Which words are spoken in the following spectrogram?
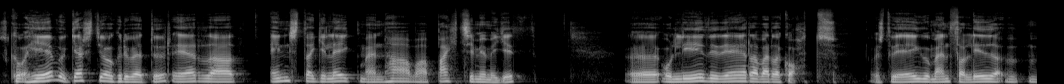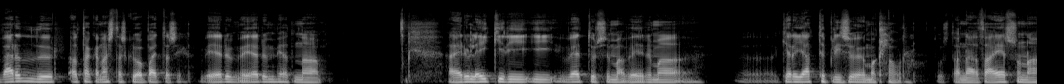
sko hefur gerst hjá okkur í vetur er að einstaki leikmenn hafa bætt sér mjög mikið uh, og liðið er að verða gott. Veist, við eigum ennþá lið verður að taka næsta skrif og bæta sig. Við erum, við erum hérna það eru leikir í, í vetur sem við erum að uh, gera jættiblísu um að klára. Veist, þannig að það er svona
